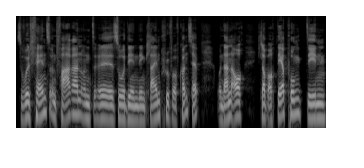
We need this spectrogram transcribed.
sowohl Fans und Fahrern und äh, so den den kleinen Proof of Concept. Und dann auch, ich glaube auch der Punkt, den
